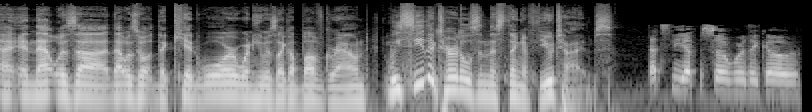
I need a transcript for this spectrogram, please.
Uh, and that was uh that was what the kid wore when he was like above ground. We see the turtles in this thing a few times. That's the episode where they go,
